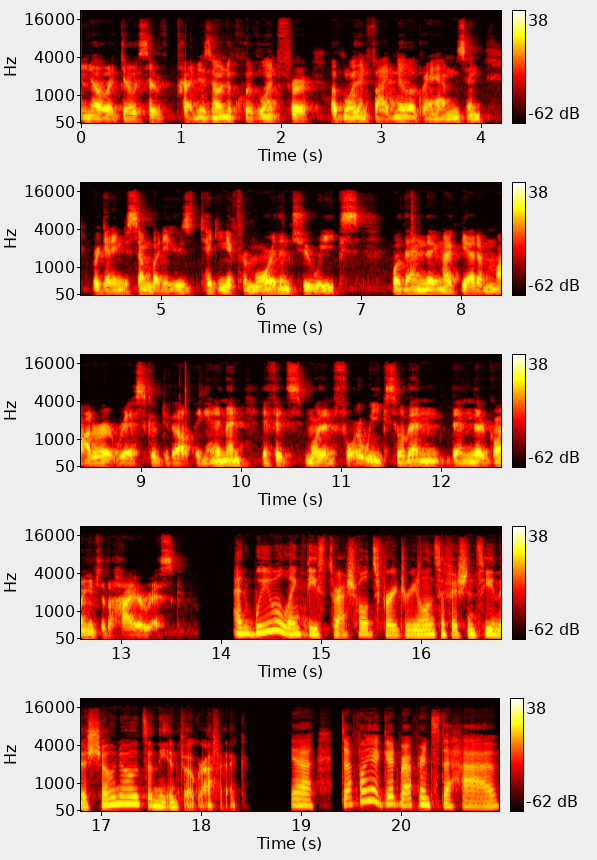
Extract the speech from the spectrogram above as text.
you know a dose of prednisone equivalent for of more than five milligrams, and we're getting to somebody who's taking it for more than two weeks, well then they might be at a moderate risk of developing it. And then if it's more than four weeks, well then then they're going into the higher risk. And we will link these thresholds for adrenal insufficiency in the show notes and the infographic. Yeah, definitely a good reference to have.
